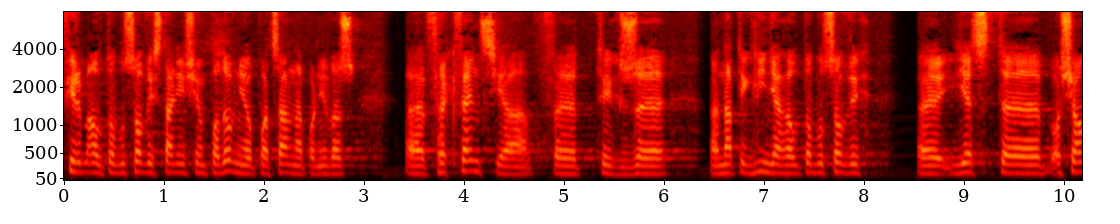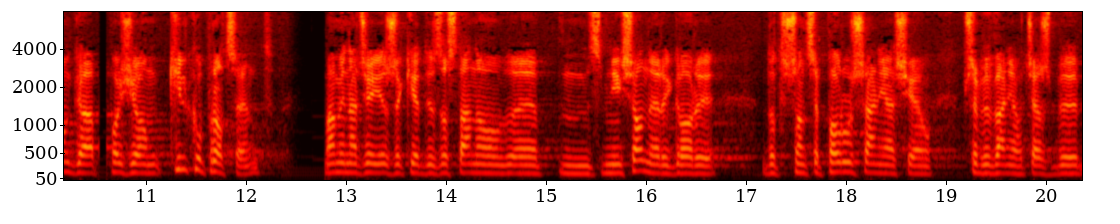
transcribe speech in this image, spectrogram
firm autobusowych stanie się podobnie opłacalna, ponieważ frekwencja w tychże na tych liniach autobusowych e, jest, e, osiąga poziom kilku procent. Mamy nadzieję, że kiedy zostaną e, zmniejszone rygory dotyczące poruszania się, przebywania chociażby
